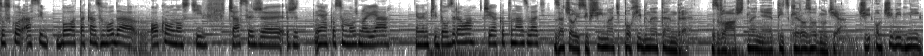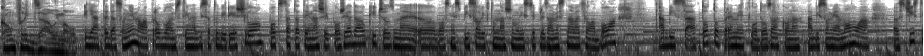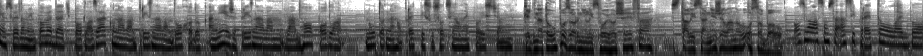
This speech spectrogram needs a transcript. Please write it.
to skôr asi bola taká zhoda okolností v čase, že, že nejako som možno ja neviem, či dozrela, či ako to nazvať. Začali si všímať pochybné tendre zvláštne neetické rozhodnutia či očividný konflikt záujmov. Ja teda som nemala problém s tým, aby sa to vyriešilo. Podstata tej našej požiadavky, čo sme e, vlastne spísali v tom našom liste pre zamestnávateľa bola, aby sa toto premietlo do zákona, aby som ja mohla e, s čistým svedomím povedať, podľa zákona vám priznávam dôchodok a nie, že priznávam vám ho podľa vnútorného predpisu sociálnej poisťovne. Keď na to upozornili svojho šéfa, stali sa neželanou osobou. Ozvala som sa asi preto, lebo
